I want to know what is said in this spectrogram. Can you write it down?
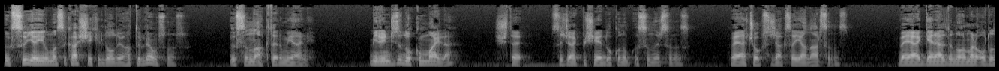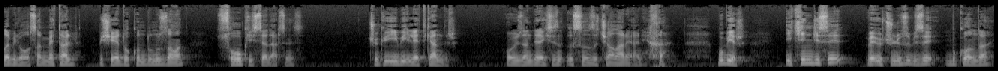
Isı yayılması kaç şekilde oluyor hatırlıyor musunuz? Isının aktarımı yani. Birincisi dokunmayla. İşte sıcak bir şeye dokunup ısınırsınız. Veya çok sıcaksa yanarsınız. Veya genelde normal odada bile olsa metal bir şeye dokunduğunuz zaman soğuk hissedersiniz. Çünkü iyi bir iletkendir. O yüzden direkt sizin ısınızı çalar yani. bu bir. İkincisi ve üçüncüsü bizi bu konuda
